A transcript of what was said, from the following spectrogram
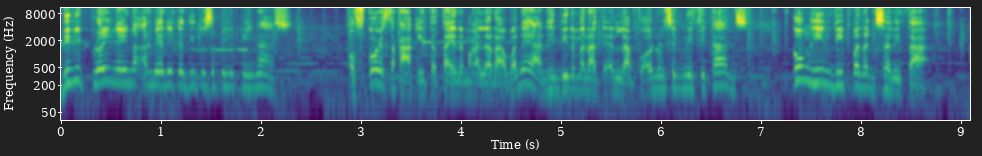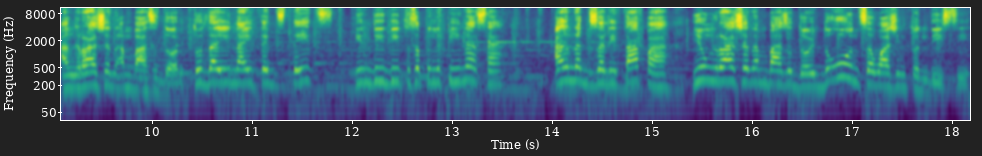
Dineploy ngayon ng Amerika dito sa Pilipinas. Of course, nakakita tayo ng mga larawan na yan. Hindi naman natin alam kung anong significance. Kung hindi pa nagsalita ang Russian ambassador to the United States, hindi dito sa Pilipinas ha. Ang nagsalita pa yung Russian ambassador doon sa Washington DC.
